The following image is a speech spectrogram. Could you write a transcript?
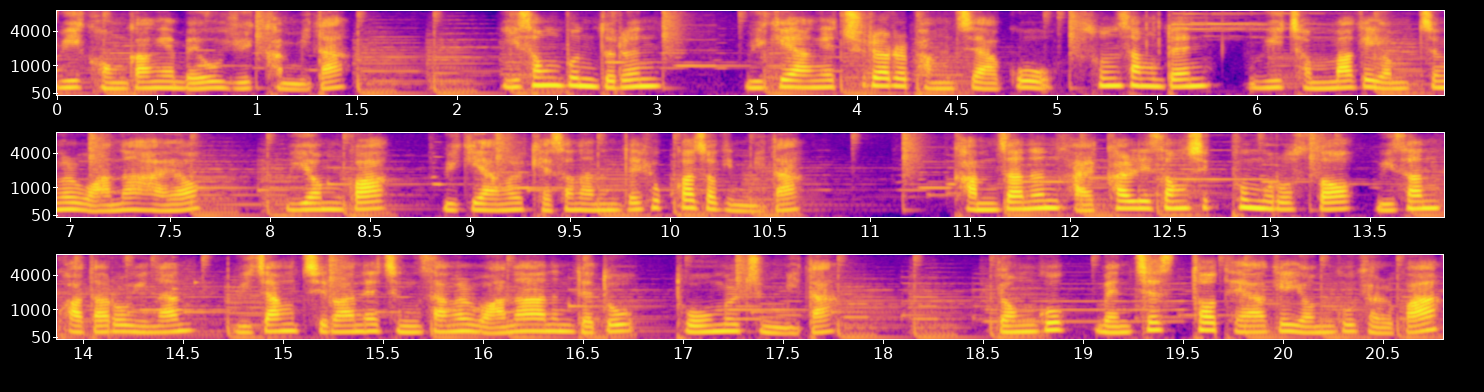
위 건강에 매우 유익합니다. 이 성분들은 위궤양의 출혈을 방지하고 손상된 위 점막의 염증을 완화하여 위염과 위궤양을 개선하는 데 효과적입니다. 감자는 알칼리성 식품으로서 위산 과다로 인한 위장 질환의 증상을 완화하는 데도 도움을 줍니다. 영국 맨체스터 대학의 연구 결과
